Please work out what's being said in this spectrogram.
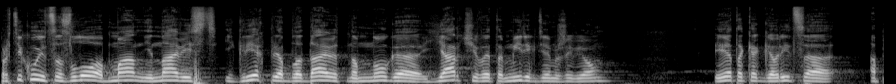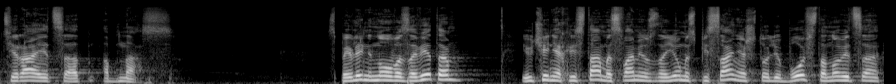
Практикуется зло, обман, ненависть, и грех преобладают намного ярче в этом мире, где мы живем. И это, как говорится, обтирается от, об нас. С появлением Нового Завета и учения Христа мы с вами узнаем из Писания, что любовь становится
